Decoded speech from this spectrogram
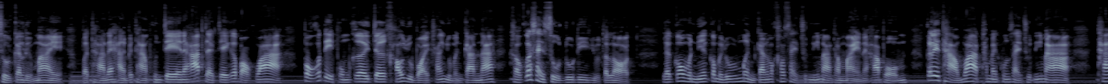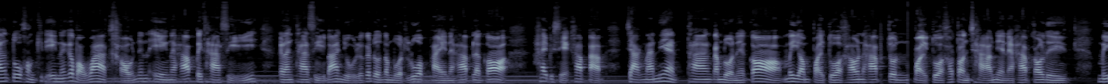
สูทกันหรือไม่ ประธานได้หันไปถามคุณเจนะครับ แต่เจก็บอกว่าปกติผมเคยเจอเขาอยู่บ่อยครั้งอยู่เหมือนกันนะ เขาก็ใส่สูทดูดีอยู่ตลอด แล้วก็วันนี้ก็ไม่รู้เหมือนกันว่าเขาใส่ชุดนี้มาทำไมนะครับผมก็เลยถามว่าทำไมคุณใส่ชุดนี้มา ทางตัวของคิดเองนั้นก็บอกว่าเขานั่นเองนะครับ ไปทาสีกำลังทาสีบ้านอยู่ แล้วก็โดนตำรวจรวบไปนะครับ แล้วก็ให้ไปเสียค่าปรับ จากนั้นเนี่ยทางตำรวจเนี่ยก็ไม่ยอมปล่อยตัวเขานะครับ จนปล่อยตัวเขาตอนเช้าเนี่ยนะครับเขาเลยไม่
